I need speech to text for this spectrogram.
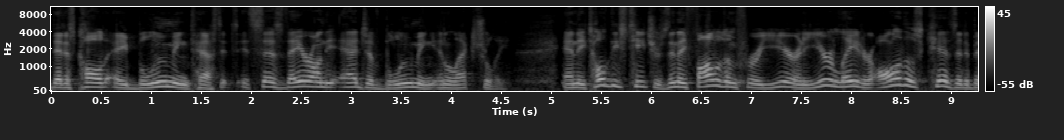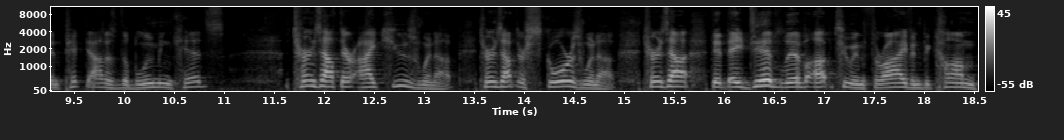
That is called a blooming test. It, it says they are on the edge of blooming intellectually. And they told these teachers, then they followed them for a year. And a year later, all of those kids that had been picked out as the blooming kids, turns out their IQs went up. Turns out their scores went up. Turns out that they did live up to and thrive and become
